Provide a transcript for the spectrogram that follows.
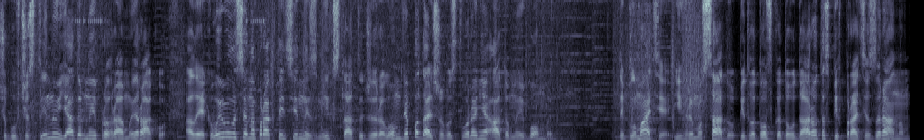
що був частиною ядерної програми Іраку, але як виявилося на практиці, не зміг стати джерелом для подальшого створення атомної бомби. Дипломатія, ігри Мосаду, підготовка до удару та співпраця з Іраном.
